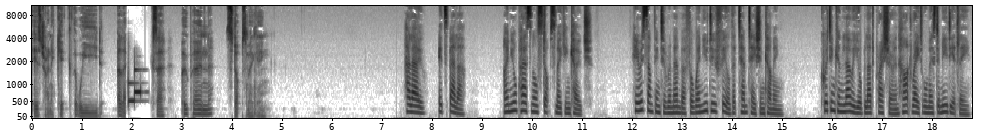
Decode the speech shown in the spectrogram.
is trying to kick the weed. Alexa, open Stop Smoking. Hello, it's Bella. I'm your personal stop smoking coach. Here is something to remember for when you do feel that temptation coming. Quitting can lower your blood pressure and heart rate almost immediately.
